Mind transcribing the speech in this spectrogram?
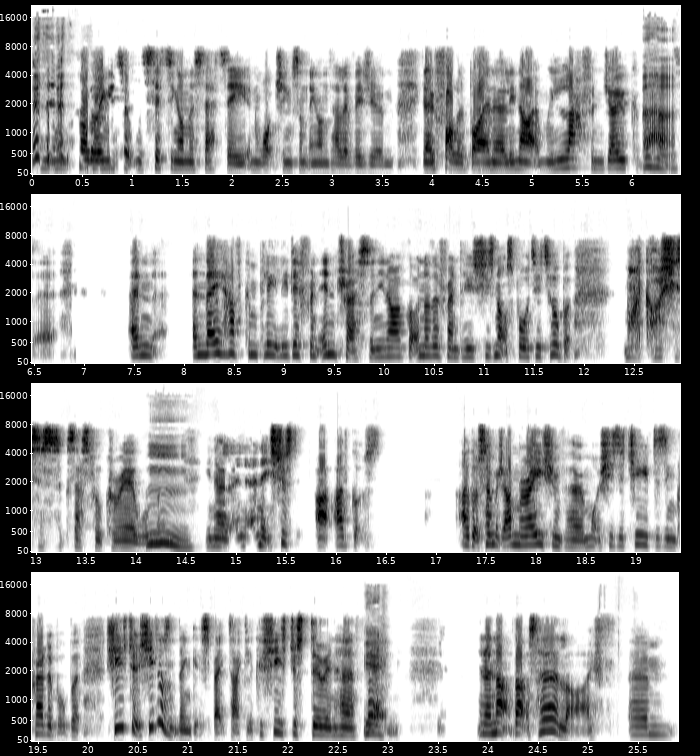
and then following it up with sitting on the settee and watching something on television you know followed by an early night and we laugh and joke about uh-huh. it and and they have completely different interests. And you know, I've got another friend who's she's not sporty at all, but my gosh, she's a successful career woman. Mm. You know, and, and it's just I, have got I've got so much admiration for her and what she's achieved is incredible. But she's just, she doesn't think it's spectacular because she's just doing her thing. Yeah. You know, and that that's her life. Um,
